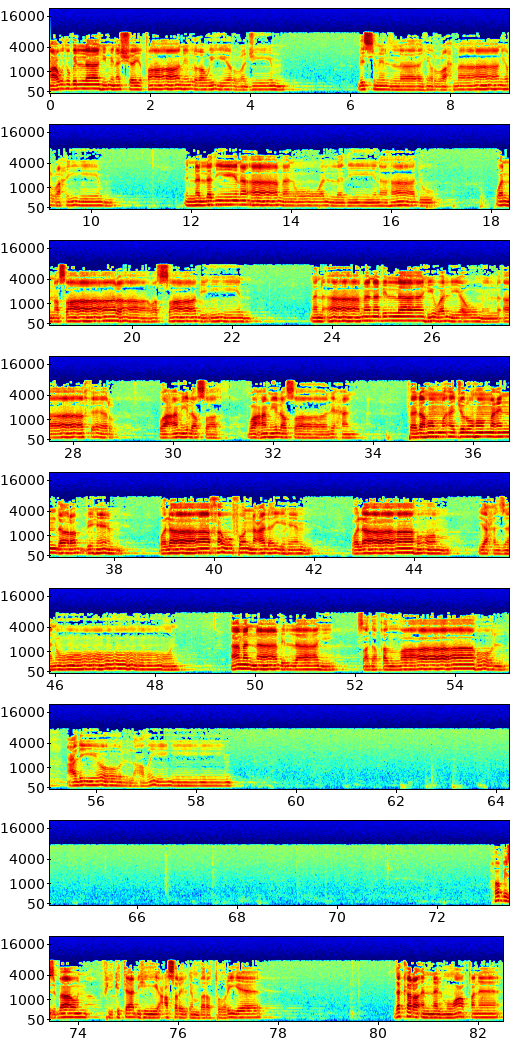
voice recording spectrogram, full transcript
أعوذ بالله من الشيطان الغوي الرجيم. بسم الله الرحمن الرحيم. إن الذين آمنوا والذين هادوا والنصارى والصابئين من آمن بالله واليوم الآخر وعمل وعمل صالحا فلهم أجرهم عند ربهم ولا خوف عليهم ولا هم يحزنون. آمنا بالله صدق الله العلي العظيم. هوبز باون في كتابه عصر الإمبراطورية ذكر أن المواطنه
